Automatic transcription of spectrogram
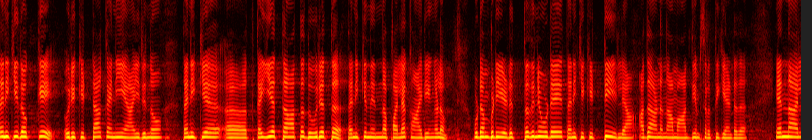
തനിക്കിതൊക്കെ ഒരു കിട്ടാക്കനിയായിരുന്നു. തനിക്ക് കയ്യെത്താത്ത ദൂരത്ത് തനിക്ക് നിന്ന പല കാര്യങ്ങളും ഉടമ്പടി എടുത്തതിലൂടെ തനിക്ക് കിട്ടിയില്ല. അതാണ് നാം ആദ്യം ശ്രദ്ധിക്കേണ്ടത്. എന്നാൽ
